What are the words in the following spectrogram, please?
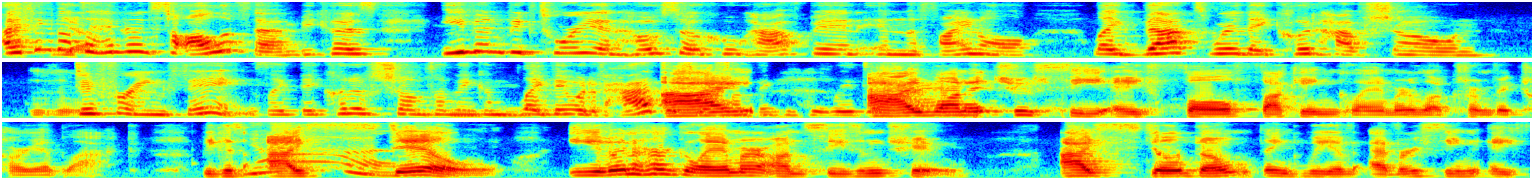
I think that's Yeah. a hindrance to all of them because even Victoria and Hoso, who have been in the final, like that's where they could have shown Mhm. differing things. Like they could have shown something, com- like they would have had to show I- something completely different. I wanted to see a full fucking glamour look from Victoria Black because I still, even her glamour on season two, I still don't think we have ever seen a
